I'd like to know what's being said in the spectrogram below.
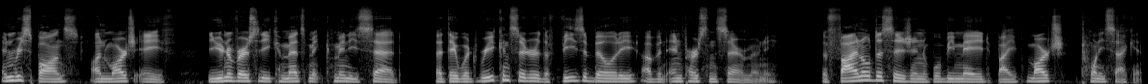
In response, on March 8th, the University Commencement Committee said that they would reconsider the feasibility of an in person ceremony. The final decision will be made by March 22nd.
